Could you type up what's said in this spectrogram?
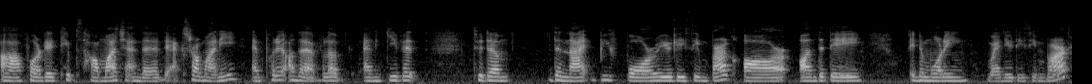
uh, for the tips how much and the, the extra money and put it on the envelope and give it to them the night before you disembark or on the day in the morning when you disembark.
